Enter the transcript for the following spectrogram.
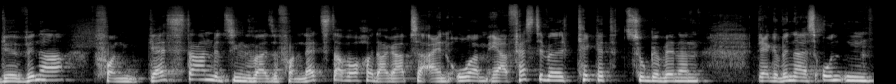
Gewinner von gestern bzw. von letzter Woche. Da gab es ja ein OMR Festival Ticket zu gewinnen. Der Gewinner ist unten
